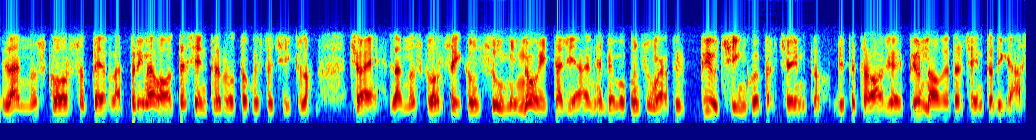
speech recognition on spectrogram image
L'anno scorso per la prima volta si è interrotto questo ciclo, cioè l'anno scorso i consumi, noi italiani abbiamo consumato il più 5% di petrolio e il più 9% di gas,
